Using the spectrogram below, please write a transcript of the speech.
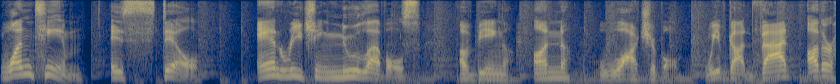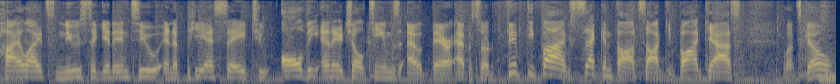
one team is still and reaching new levels of being unwatchable. We've got that, other highlights, news to get into, and a PSA to all the NHL teams out there. Episode 55, Second Thoughts Hockey Podcast. Let's go.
